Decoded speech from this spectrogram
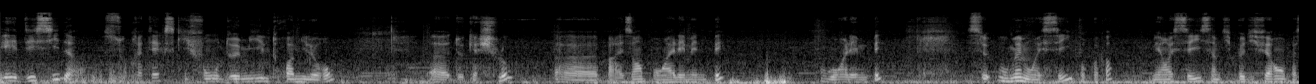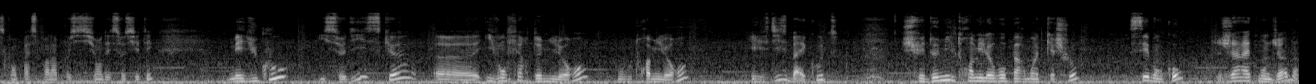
et décident, sous prétexte qu'ils font 2000, 3000 euros euh, de cash flow, euh, par exemple en LMNP ou en LMP, ou même en SCI, pourquoi pas. Mais en SCI, c'est un petit peu différent parce qu'on passe par la position des sociétés. Mais du coup, ils se disent que euh, vont faire 2000 euros ou 3000 euros et ils se disent bah écoute, je fais 2000, 3000 euros par mois de cash flow, c'est banco, j'arrête mon job.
